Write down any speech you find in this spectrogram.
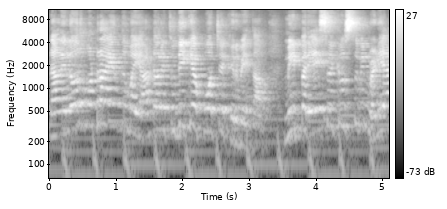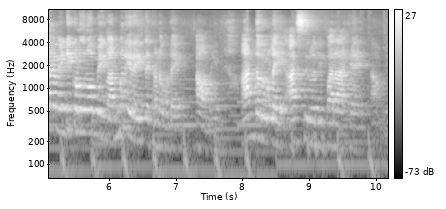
நாங்கள் எல்லோரும் ஒன்றாயிருந்து மை ஆண்டவரை துதிக்க போற்ற கிருபைத்தாம். மீட்பர் இயேசு கிறிஸ்துவின் வழியாக வேண்டிக் கொள்கிறோம். எங்கள் அன்பு நிறைந்த கடவுளை. ஆமை ஆண்டவர்களை ஆசீர்வதிப்பாராக. ஆமை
